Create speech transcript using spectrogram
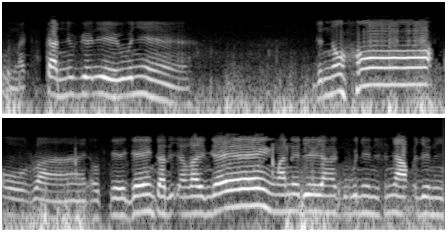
Oh, nakan juga dia rupanya. Jenuh. Alright. Okay, geng. Cari yang lain, geng. Mana dia yang aku punya ni senyap aja ni.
